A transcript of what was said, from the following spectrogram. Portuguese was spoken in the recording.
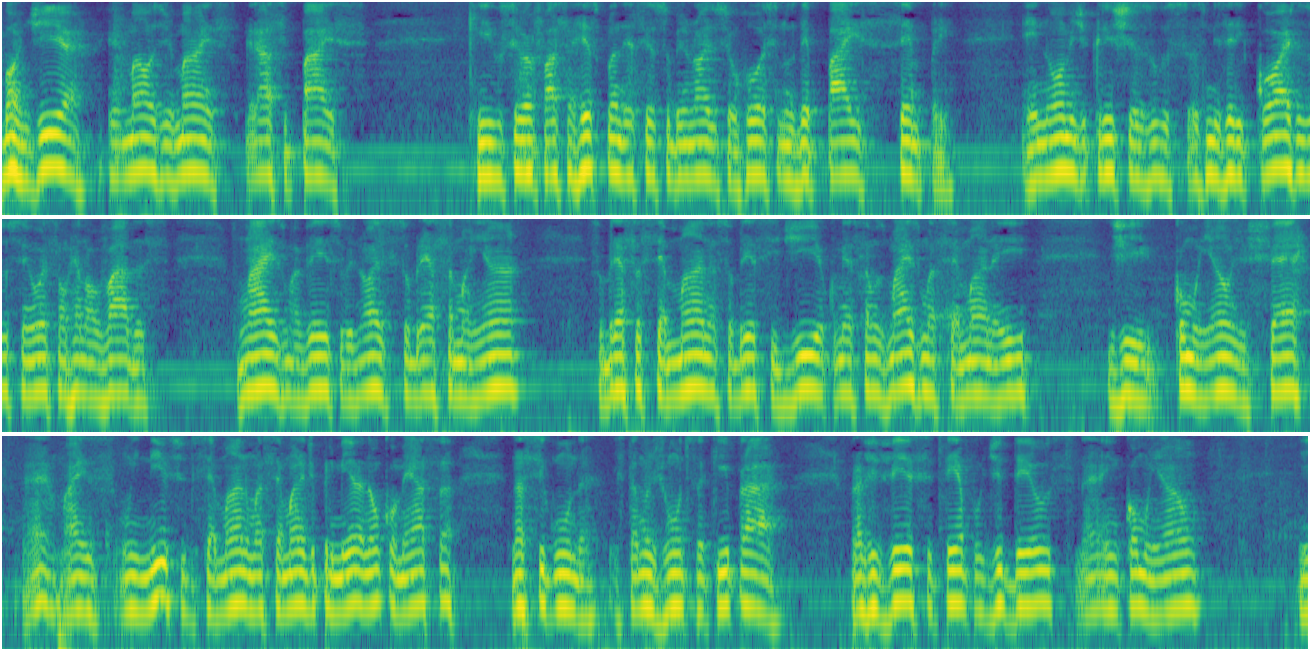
Bom dia, irmãos e irmãs, graça e paz. Que o Senhor faça resplandecer sobre nós o seu rosto e nos dê paz sempre. Em nome de Cristo Jesus, as misericórdias do Senhor são renovadas mais uma vez sobre nós, sobre essa manhã, sobre essa semana, sobre esse dia. Começamos mais uma semana aí de comunhão, de fé, né? mas um início de semana, uma semana de primeira não começa na segunda. Estamos juntos aqui para viver esse tempo de Deus né? em comunhão e,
